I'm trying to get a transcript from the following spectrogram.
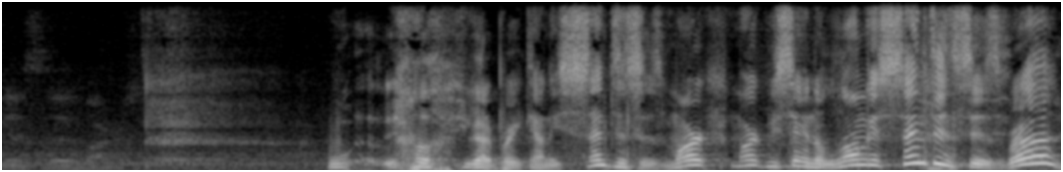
against the virus? You got to break down these sentences, Mark. Mark be saying the longest sentences, bruh.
